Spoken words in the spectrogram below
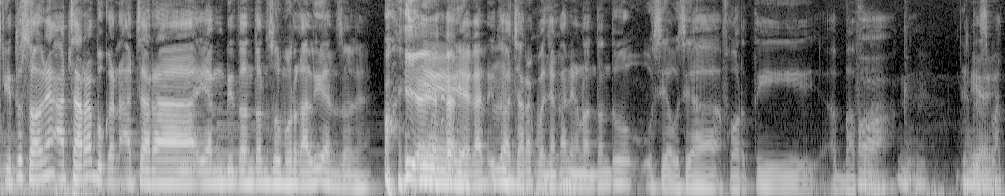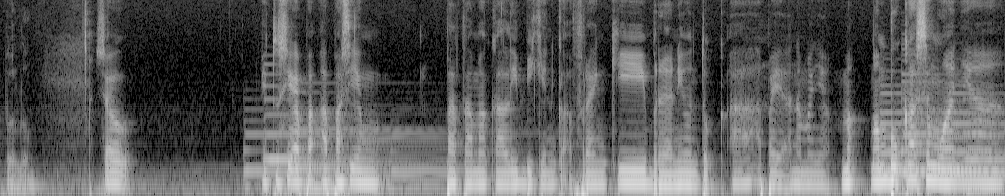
Itu soalnya acara bukan acara yang ditonton seumur kalian soalnya. Oh iya iya. Iya. Iya kan itu acara kebanyakan yang nonton tuh usia-usia 40 above lah. Di atas 40. So itu sih apa apa sih yang pertama kali bikin Kak Frankie berani untuk ah, apa ya namanya me- membuka semuanya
